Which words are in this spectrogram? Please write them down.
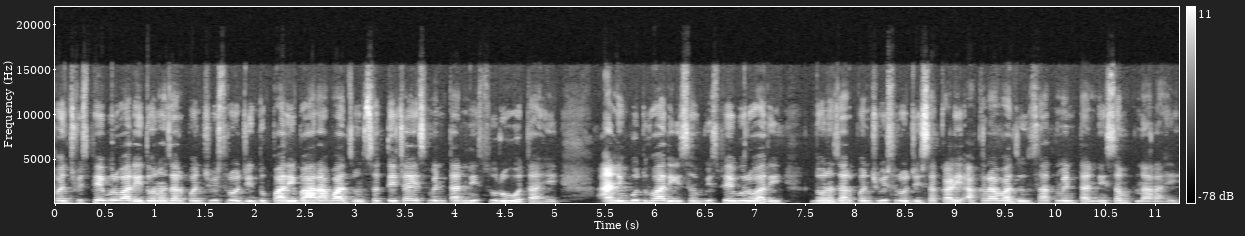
पंचवीस फेब्रुवारी दोन हजार पंचवीस रोजी दुपारी बारा वाजून सत्तेचाळीस मिनिटांनी सुरू होत आहे आणि बुधवारी सव्वीस फेब्रुवारी दोन हजार पंचवीस रोजी सकाळी अकरा वाजून सात मिनिटांनी संपणार आहे.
